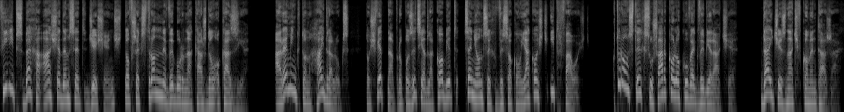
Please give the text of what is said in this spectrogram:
Philips BHA 710 to wszechstronny wybór na każdą okazję, a Remington Hydralux to świetna propozycja dla kobiet ceniących wysoką jakość i trwałość. Którą z tych suszarko-lokówek wybieracie? Dajcie znać w komentarzach.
